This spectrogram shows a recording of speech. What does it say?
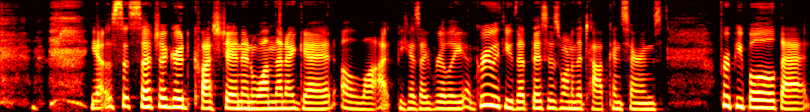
yes, such a good question and one that I get a lot because I really agree with you that this is one of the top concerns for people that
